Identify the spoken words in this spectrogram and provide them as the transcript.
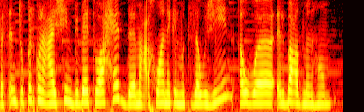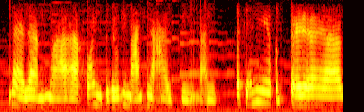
بس أنتوا كلكم عايشين ببيت واحد مع إخوانك المتزوجين أو البعض منهم؟ لا لا مع إخواني متزوجين مع عندنا عايشين يعني. بس يعني كنت آه،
